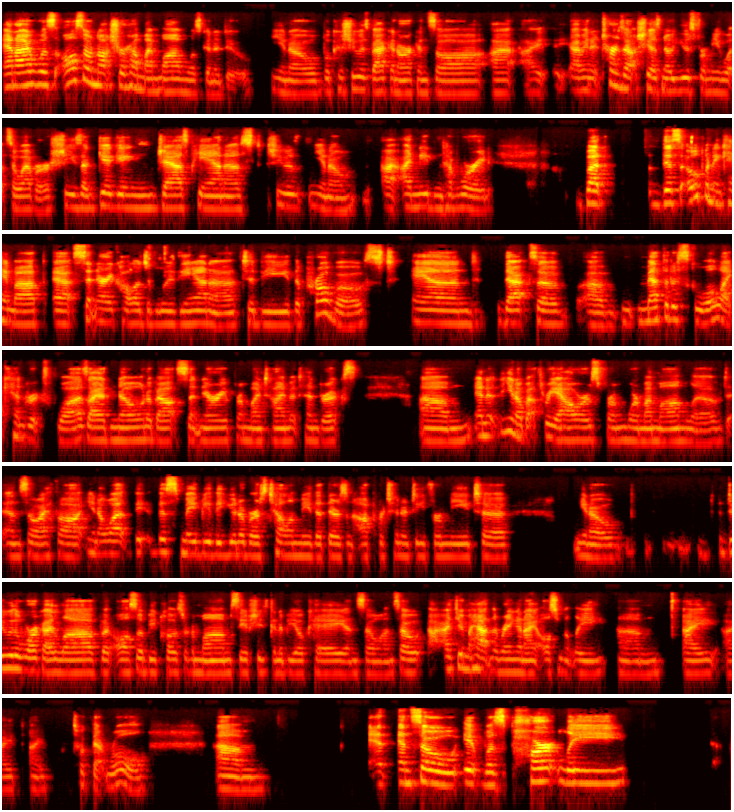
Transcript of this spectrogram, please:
And I was also not sure how my mom was going to do, you know, because she was back in Arkansas. I, I, I mean, it turns out she has no use for me whatsoever. She's a gigging jazz pianist. She was, you know, I, I needn't have worried. But this opening came up at Centenary College of Louisiana to be the provost, and that's a, a, Methodist school like Hendrix was. I had known about Centenary from my time at Hendrix, um, and it, you know about three hours from where my mom lived. And so i thought you know what this may be the universe telling me that there's an opportunity for me to you know do the work i love but also be closer to mom see if she's going to be okay and so on. So i threw my hat in the ring and i ultimately um, I, I, I took that role. Um, and, and so it was partly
